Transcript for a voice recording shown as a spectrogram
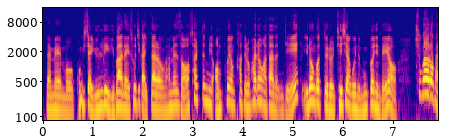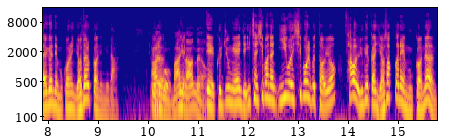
그다음에 뭐 공직자 윤리 위반의 소지가 있다라고 하면서 설득 및 엄포형 카드를 활용하다든지 이런 것들을 제시하고 있는 문건인데요. 추가로 발견된 문건은 8건입니다. 아이고, 많이 예, 나왔네요. 예, 그 중에 이제 2015년 2월 15일부터요, 4월 6일까지 6건의 문건은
